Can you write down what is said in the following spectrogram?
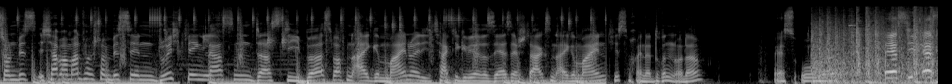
Schon bis, ich habe am Anfang schon ein bisschen durchklingen lassen, dass die Burstwaffen allgemein oder die Taktikgewehre sehr, sehr stark sind allgemein. Hier ist doch einer drin, oder? Wer ist oben? Er ist hier, er ist,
